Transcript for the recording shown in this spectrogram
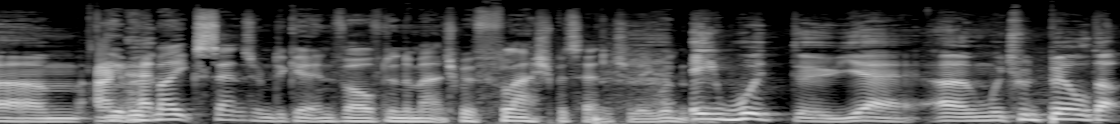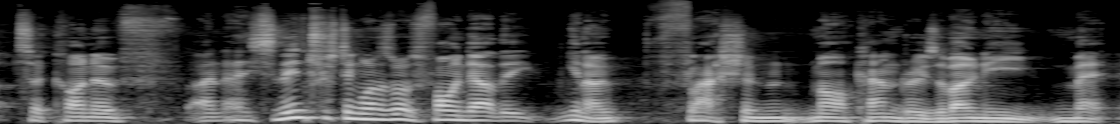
Um, it would make sense for him to get involved in a match with Flash potentially, wouldn't it? It would do, yeah. Um, which would build up to kind of, and it's an interesting one as well to find out that you know Flash and Mark Andrews have only met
